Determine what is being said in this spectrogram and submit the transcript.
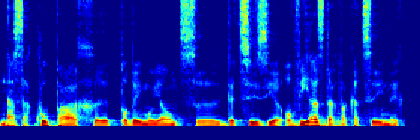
na zakupach, e, podejmujący decyzje o wyjazdach wakacyjnych,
